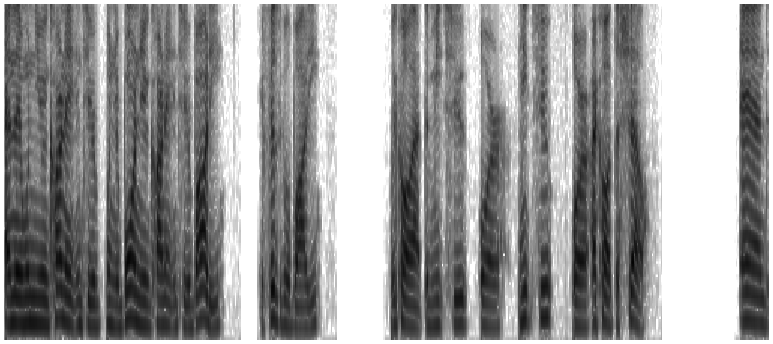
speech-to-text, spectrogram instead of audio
and then when you incarnate into your when you're born, you incarnate into your body, your physical body. We call that the meat suit or meat suit, or I call it the shell. And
